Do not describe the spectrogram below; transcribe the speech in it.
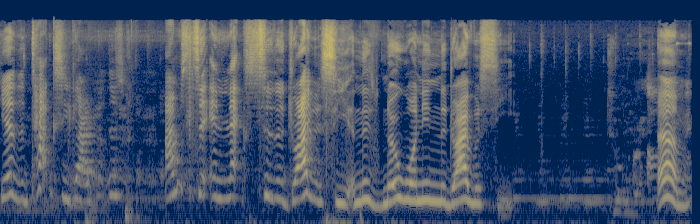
Yeah, the taxi guy. But there's, I'm sitting next to the driver's seat, and there's no one in the driver's seat. Um,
